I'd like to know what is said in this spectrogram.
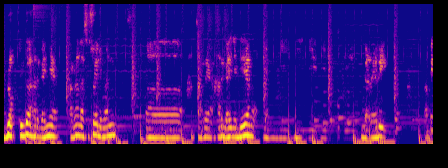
blok juga harganya karena nggak sesuai dengan uh, karya harganya dia yang, yang di, di, di, di, di galeri. Tapi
